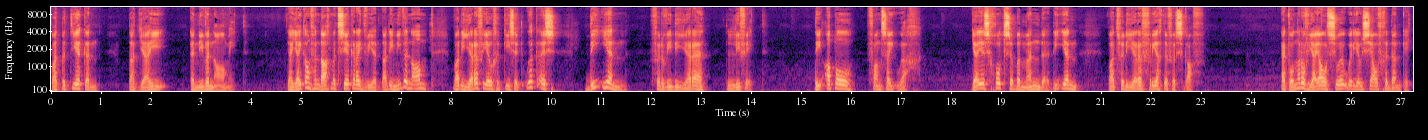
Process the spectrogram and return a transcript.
wat beteken dat jy 'n nuwe naam het. Ja, jy kan vandag met sekerheid weet dat die nuwe naam wat die Here vir jou gekies het ook is die een vir wie die Here liefhet. Die appel van sy oog. Jy is God se beminde, die een wat vir die Here vreugde verskaf. Ek wonder of jy al so oor jouself gedink het.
